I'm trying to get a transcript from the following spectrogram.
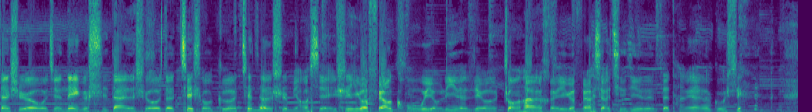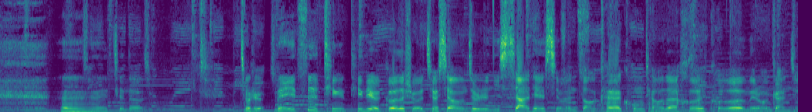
但是我觉得那个时代的时候的这首歌，真的是描写是一个非常孔武有力的这个壮汉和一个非常小清新在谈恋爱的故事。嗯，真的。就是每一次听听这个歌的时候，就像就是你夏天洗完澡开开空调在喝可乐的那种感觉，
